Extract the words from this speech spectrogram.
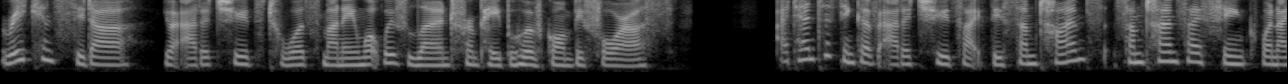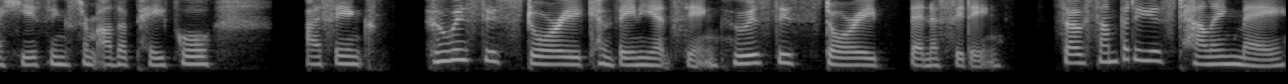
reconsider your attitudes towards money and what we've learned from people who have gone before us. I tend to think of attitudes like this sometimes. Sometimes I think when I hear things from other people, I think, who is this story conveniencing? Who is this story benefiting? So if somebody is telling me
